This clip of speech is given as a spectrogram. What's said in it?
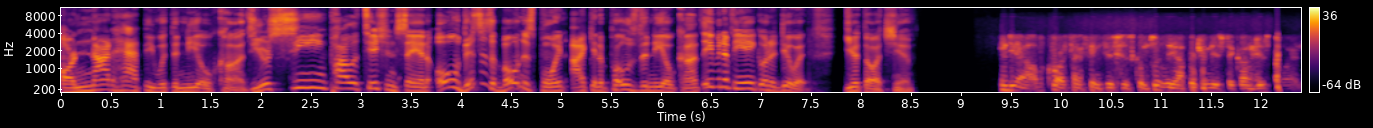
are not happy with the neocons. You're seeing politicians saying, oh, this is a bonus point. I can oppose the neocons, even if he ain't going to do it. Your thoughts, Jim? Yeah, of course. I think this is completely opportunistic on his part.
